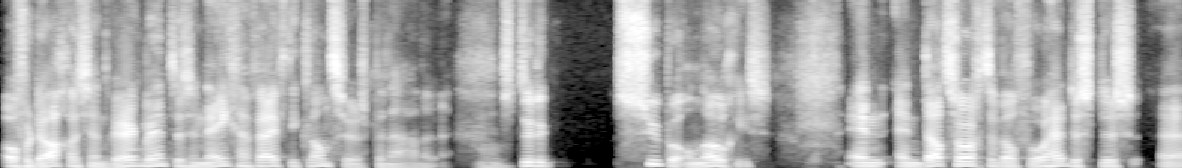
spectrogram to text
overdag, als je aan het werk bent, tussen 9 en 15 klantservice benaderen. Mm -hmm. Dat is natuurlijk super onlogisch. En, en dat zorgt er wel voor. Hè? Dus, dus uh,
